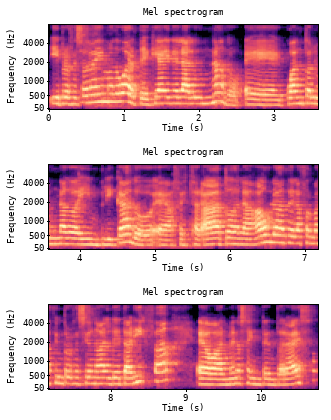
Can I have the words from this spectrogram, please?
Y profesora Ima Duarte, ¿qué hay del alumnado? Eh, ¿Cuánto alumnado hay implicado? Eh, ¿Afectará a todas las aulas de la formación profesional de Tarifa? Eh, ¿O al menos se intentará eso?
